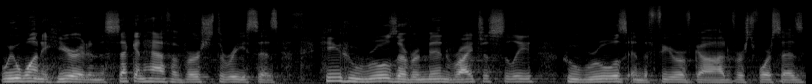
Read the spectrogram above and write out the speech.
We want to hear it. And the second half of verse 3 says, He who rules over men righteously, who rules in the fear of God, verse 4 says,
